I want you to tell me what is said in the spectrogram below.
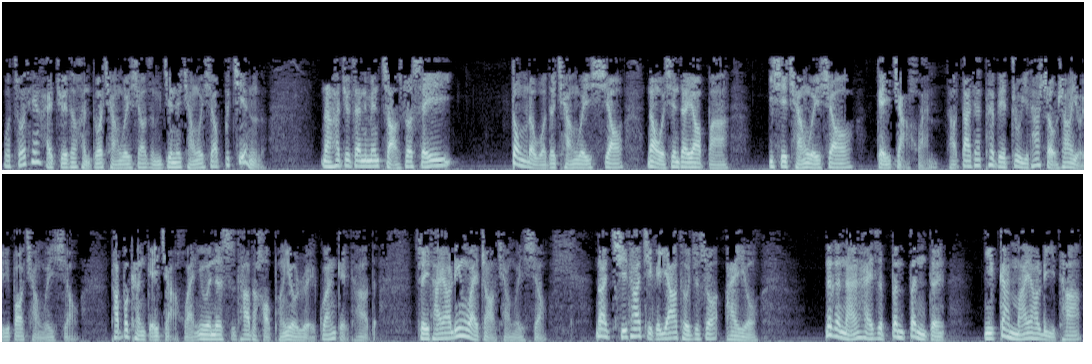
我昨天还觉得很多蔷薇销，怎么今天蔷薇销不见了？那他就在那边找，说谁？动了我的蔷薇销，那我现在要把一些蔷薇销给贾环。好，大家特别注意，他手上有一包蔷薇销，他不肯给贾环，因为那是他的好朋友蕊官给他的，所以他要另外找蔷薇销。那其他几个丫头就说：“哎呦，那个男孩子笨笨的，你干嘛要理他？”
